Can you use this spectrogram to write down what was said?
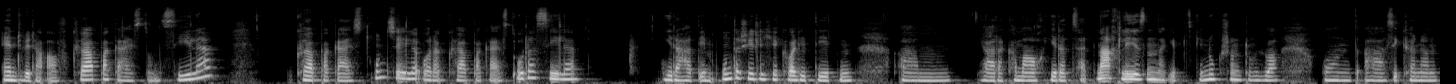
Entweder auf Körper, Geist und Seele, Körper, Geist und Seele oder Körper, Geist oder Seele. Jeder hat eben unterschiedliche Qualitäten. Ähm, ja, da kann man auch jederzeit nachlesen, da gibt es genug schon drüber. Und äh, Sie können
